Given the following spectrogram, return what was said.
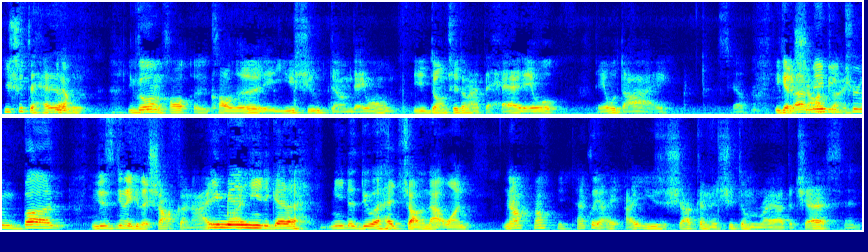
You shoot the head it. You go on Call, uh, Call of Duty. You shoot them. They won't. You don't shoot them at the head. They will. They will die. So you get a That may be true, but You're just gonna get a shotgun. I, you may I- need to get a need to do a headshot on that one. no no. Technically, I, I use a shotgun and shoot them right at the chest, and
